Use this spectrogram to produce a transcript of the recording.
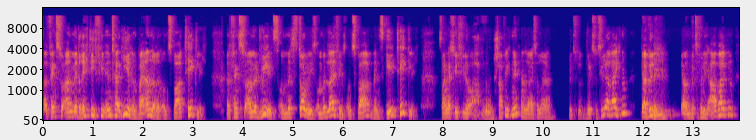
Dann fängst du an mit richtig viel Interagieren bei anderen und zwar täglich. Dann fängst du an mit Reels und mit Stories und mit Live-Reels und zwar, wenn es geht, täglich. Sagen natürlich viele, oh, schaffe ich nicht. Dann sagst du, naja, willst du, willst du Ziel erreichen? Ja, will ich. Mhm. Ja, und willst du für mich arbeiten?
